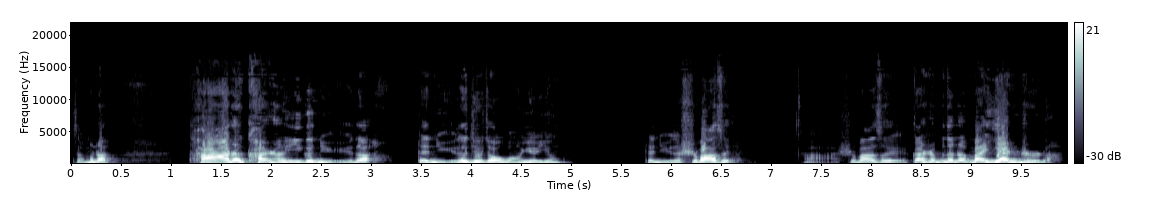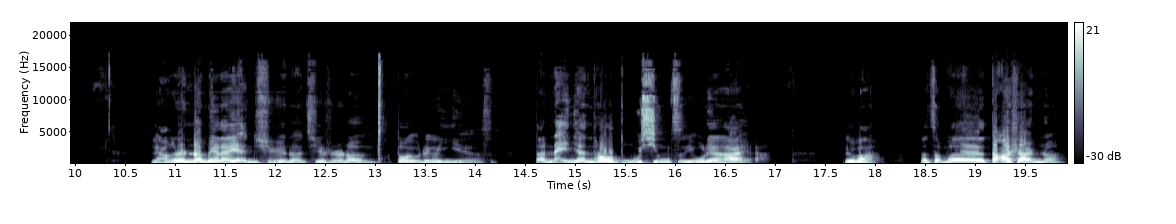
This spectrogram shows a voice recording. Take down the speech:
怎么呢？他呢看上一个女的，这女的就叫王月英。这女的十八岁啊，十八岁干什么的呢？卖胭脂的。两个人呢眉来眼去呢，其实呢都有这个意思。但那年头不兴自由恋爱呀，对吧？那怎么搭讪呢？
